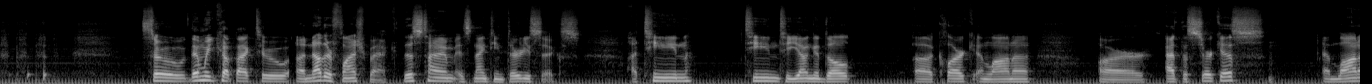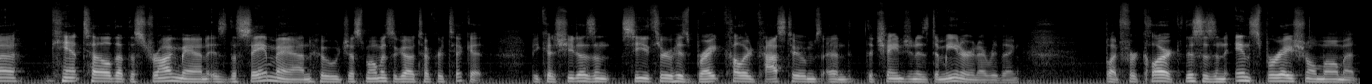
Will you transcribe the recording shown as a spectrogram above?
so then we cut back to another flashback. This time it's 1936. A teen, teen to young adult, uh, Clark and Lana are at the circus, and Lana can't tell that the strong man is the same man who just moments ago took her ticket because she doesn't see through his bright colored costumes and the change in his demeanor and everything. But for Clark, this is an inspirational moment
